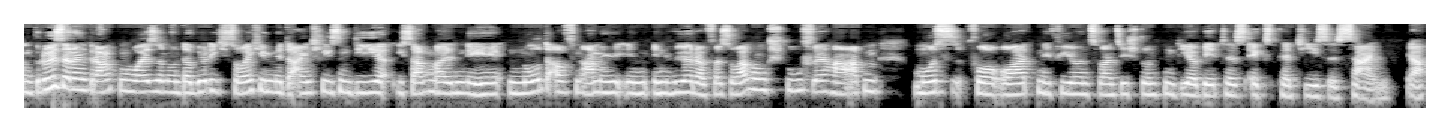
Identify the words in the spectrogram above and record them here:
an größeren Krankenhäusern und da würde ich solche mit einschließen, die, ich sage mal, eine Notaufnahme in, in höherer Versorgungsstufe haben, muss vor Ort eine 24-Stunden-Diabetes-Expertise sein. Ja,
